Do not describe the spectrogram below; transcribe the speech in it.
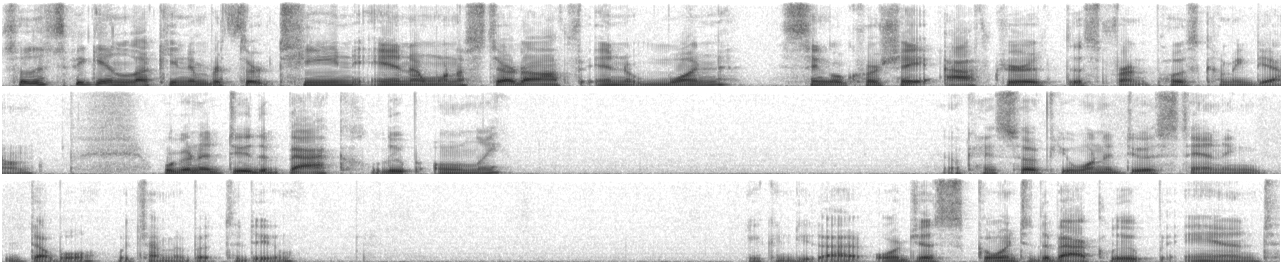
So let's begin lucky number 13 and I want to start off in one single crochet after this front post coming down. We're gonna do the back loop only. Okay, so if you want to do a standing double, which I'm about to do, you can do that or just go into the back loop and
